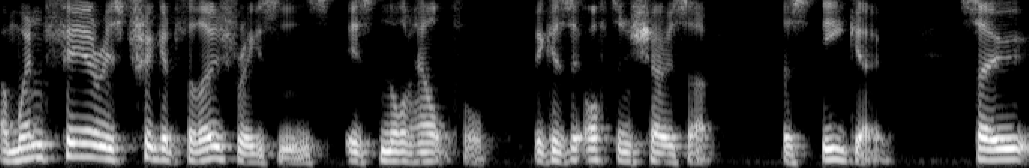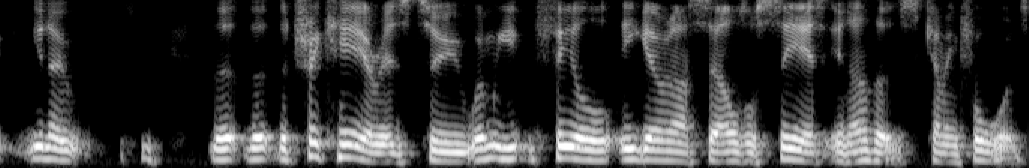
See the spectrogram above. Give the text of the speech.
And when fear is triggered for those reasons, it's not helpful because it often shows up as ego. So, you know, the, the, the trick here is to, when we feel ego in ourselves or see it in others coming forward,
